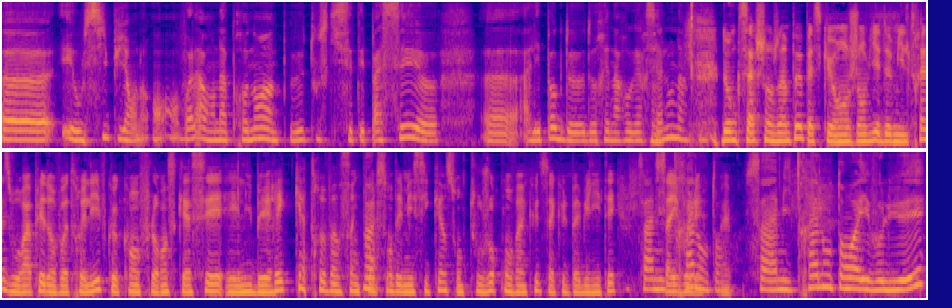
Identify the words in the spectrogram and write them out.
euh, et aussi, puis en, voilà, en apprenant un peu tout ce qui s'était passé euh, euh, à l'époque de, de Renaro Garcia mm. Luna. Donc ça change un peu, parce qu'en janvier 2013, vous vous rappelez dans votre livre que quand Florence Cassé est libérée, 85% des Mexicains sont toujours convaincus de sa culpabilité. Ça a mis très longtemps. Ça a mis très longtemps à évoluer.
